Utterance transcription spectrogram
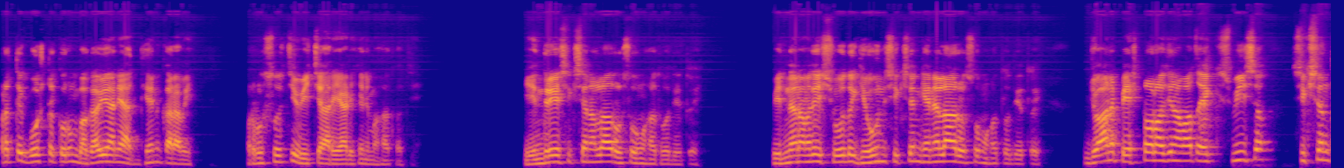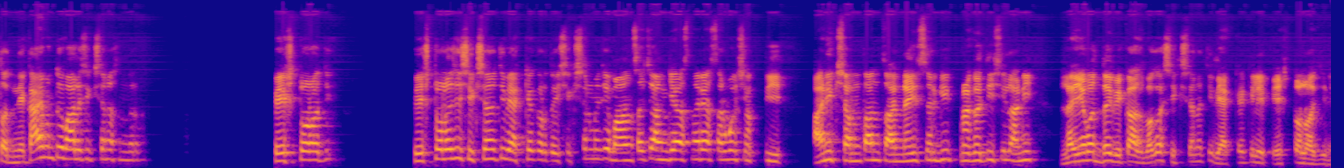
प्रत्येक गोष्ट करून बघावी आणि अध्ययन करावे. रुसोचे विचार या ठिकाणी महत्त्वाचे. इंद्रिय शिक्षणाला रुसो महत्त्व देतोय. विज्ञानामध्ये शोध घेऊन शिक्षण घेण्याला रुसो महत्त्व देतोय. जॉन पेस्टॉलॉजी नावाचा एक स्विस शिक्षण तज्ञ काय म्हणतोय बालशिक्षणासंदर्भात पेस्टॉलॉजी पेस्टॉलॉजी शिक्षणाची व्याख्या करतोय. शिक्षण म्हणजे माणसाच्या अंगी असणाऱ्या सर्व शक्ती आणि क्षमतांचा नैसर्गिक प्रगतिशील आणि लयबद्ध विकास. बघा शिक्षणाची व्याख्या केली पेस्टॉलॉजीने.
